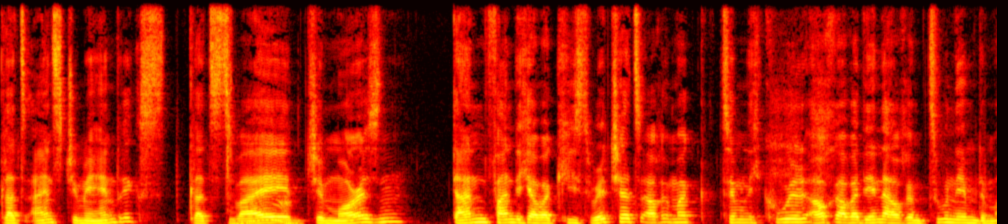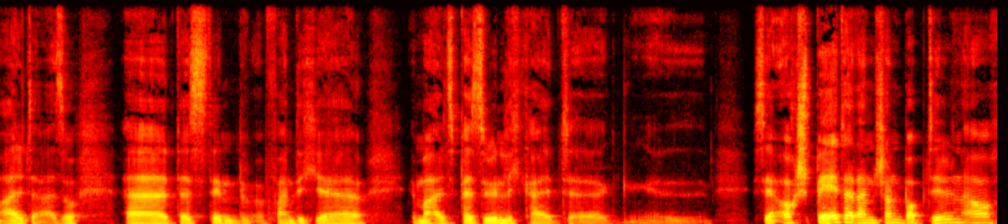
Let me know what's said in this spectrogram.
Platz 1 Jimi Hendrix, Platz 2 oh. Jim Morrison. Dann fand ich aber Keith Richards auch immer ziemlich cool, auch aber den auch im zunehmenden Alter. Also äh, das, den fand ich äh, immer als Persönlichkeit äh, sehr, auch später dann schon Bob Dylan auch,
